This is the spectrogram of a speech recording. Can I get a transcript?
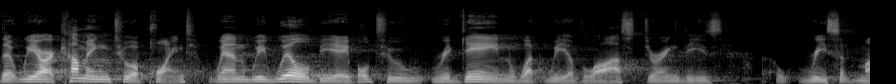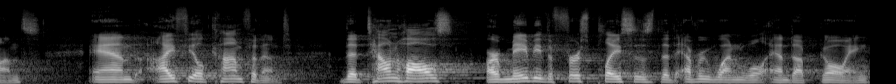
that we are coming to a point when we will be able to regain what we have lost during these recent months. And I feel confident that town halls are maybe the first places that everyone will end up going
